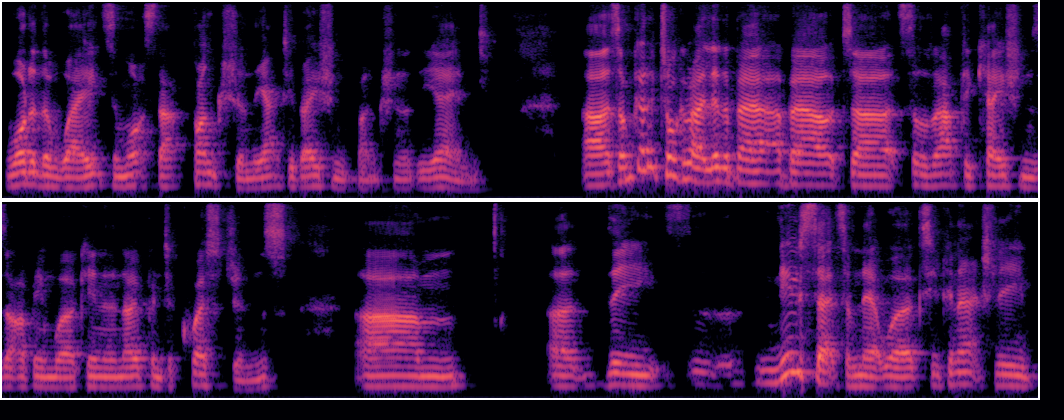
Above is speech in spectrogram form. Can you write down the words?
What are the weights? And what's that function, the activation function at the end? Uh, so I'm going to talk about a little bit about uh, sort of applications that I've been working in and open to questions. Um, uh, the new sets of networks, you can actually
